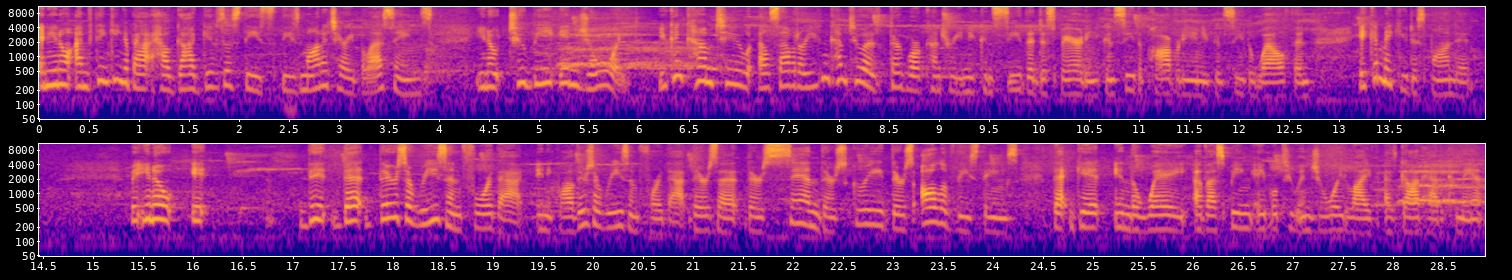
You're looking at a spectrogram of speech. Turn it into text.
And you know, I'm thinking about how God gives us these these monetary blessings, you know, to be enjoyed. You can come to El Salvador, you can come to a third world country and you can see the disparity, you can see the poverty and you can see the wealth and it can make you despondent. But you know, it that there's a reason for that inequality. There's a reason for that. There's a there's sin. There's greed. There's all of these things that get in the way of us being able to enjoy life as God had command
